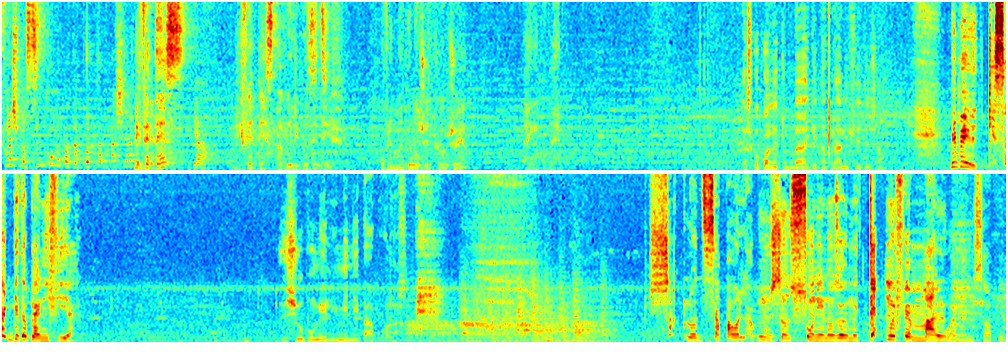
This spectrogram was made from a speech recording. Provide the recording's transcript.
Franchman, si m konon pat ap kon tap mache Li fè tes? Ya. Li fè test, pa vre li pozitif. Ou vle mante nan jwet kou ap jwen? Pa gen problem. Esko konen tout ba getan planifiye deja? Bebe, ki sa gete planifi ya? jou pou mè elimine pa pou la. Chak lò di sa pa ou la goun jan sonen nou zori mè. Tek mè fè mal. Ouè mè mi sanpil.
